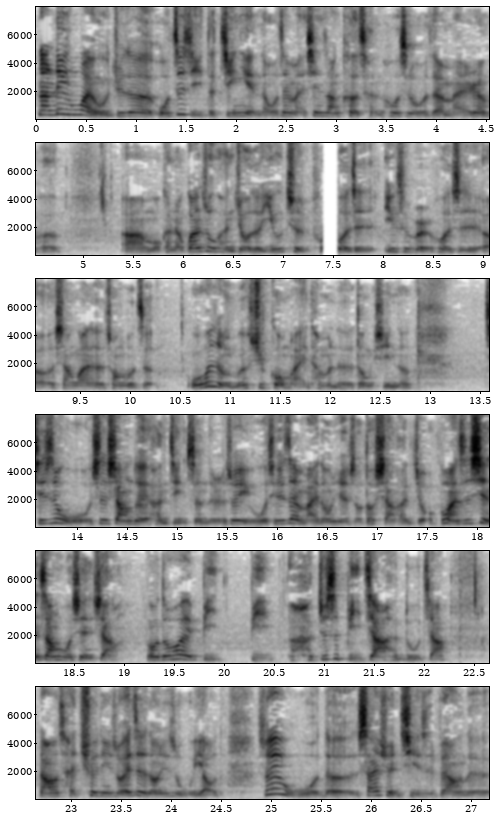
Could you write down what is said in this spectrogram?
那另外我觉得我自己的经验呢，我在买线上课程，或是我在买任何啊、我可能关注很久的 YouTube 或者是 YouTuber 或者是呃相关的创作者，我为什么会去购买他们的东西呢？其实我是相对很谨慎的人，所以我其实，在买东西的时候都想很久，不管是线上或线下，我都会比比，就是比价很多家，然后才确定说，哎，这个东西是我要的。所以我的筛选器是非常的，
